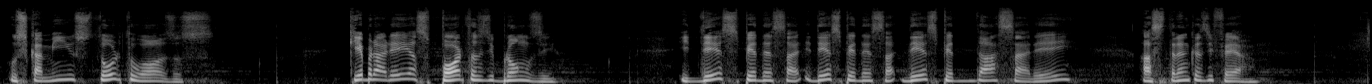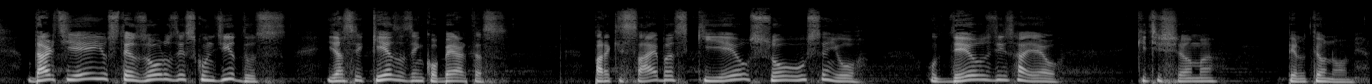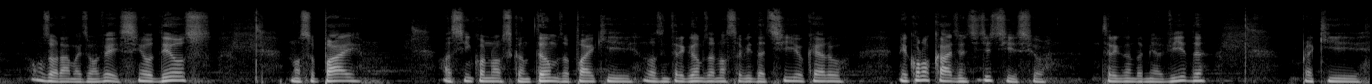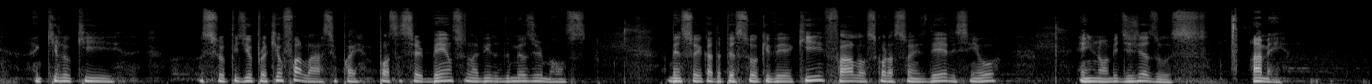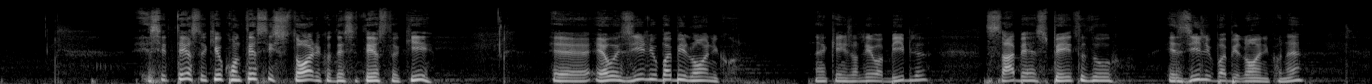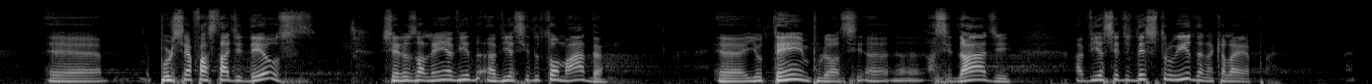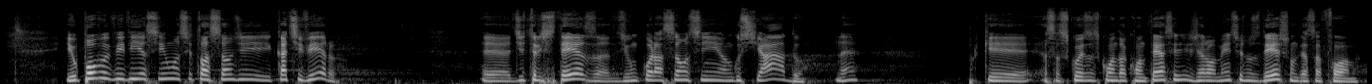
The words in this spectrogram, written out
os caminhos tortuosos, quebrarei as portas de bronze e despedaçar, despedaçar, despedaçarei as trancas de ferro Dar-te-ei os tesouros escondidos e as riquezas encobertas, para que saibas que eu sou o Senhor, o Deus de Israel, que te chama pelo teu nome. Vamos orar mais uma vez? Senhor Deus, nosso Pai, assim como nós cantamos, ó Pai, que nós entregamos a nossa vida a Ti, eu quero me colocar diante de Ti, Senhor, entregando a minha vida, para que aquilo que o Senhor pediu para que eu falasse, Pai, possa ser benção na vida dos meus irmãos. Abençoe cada pessoa que veio aqui, fala aos corações deles, Senhor, em nome de Jesus. Amém. Esse texto aqui, o contexto histórico desse texto aqui, é, é o exílio babilônico. Né? Quem já leu a Bíblia sabe a respeito do exílio babilônico, né? É, por se afastar de Deus, Jerusalém havia, havia sido tomada. É, e o templo, a, a, a, cidade, havia sido destruída naquela época. E o povo vivia assim uma situação de cativeiro, é, de tristeza, de um coração assim angustiado, né? Porque essas coisas quando acontecem geralmente nos deixam dessa forma.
